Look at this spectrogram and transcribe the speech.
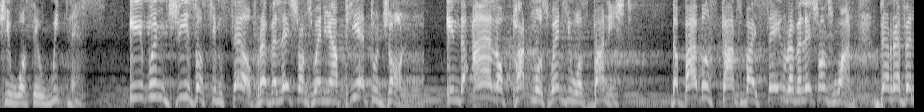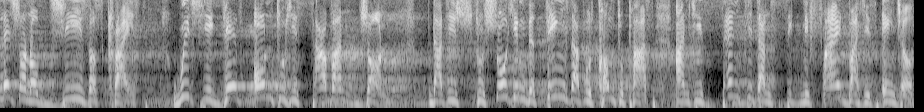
He was a witness. Even Jesus himself, Revelations, when he appeared to John in the Isle of Patmos when he was banished, the Bible starts by saying, Revelations 1, the revelation of Jesus Christ, which he gave unto his servant John, that is to show him the things that would come to pass. And he sent it and signified by his angel.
